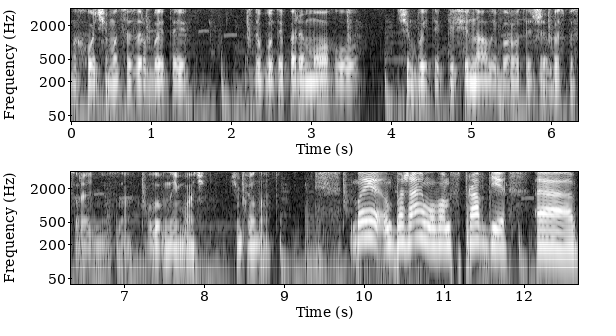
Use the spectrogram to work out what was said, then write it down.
ми хочемо це зробити, здобути перемогу, щоб вийти в півфінал і боротися вже безпосередньо за головний матч чемпіонату. Ми бажаємо вам справді е,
